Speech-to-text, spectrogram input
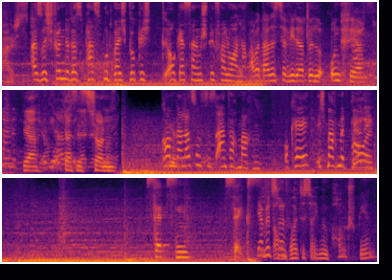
reicht's. Also ich finde, das passt gut, weil ich wirklich auch gestern im Spiel verloren habe. Aber dann ist ja wieder ein bisschen unfair. Ja, das ist schon. Komm, dann lass uns das einfach machen. Okay? Ich mach mit Paul. Setzen, Sex. Ja, bitte. Warum wolltest du eigentlich mit Paul spielen?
